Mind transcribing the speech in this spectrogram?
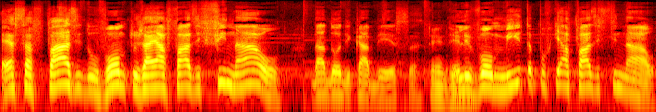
essa fase do vômito já é a fase final da dor de cabeça. Entendi. Ele vomita porque é a fase final.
